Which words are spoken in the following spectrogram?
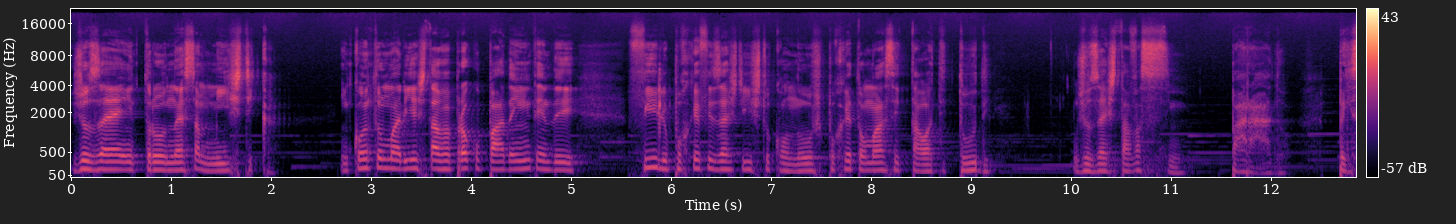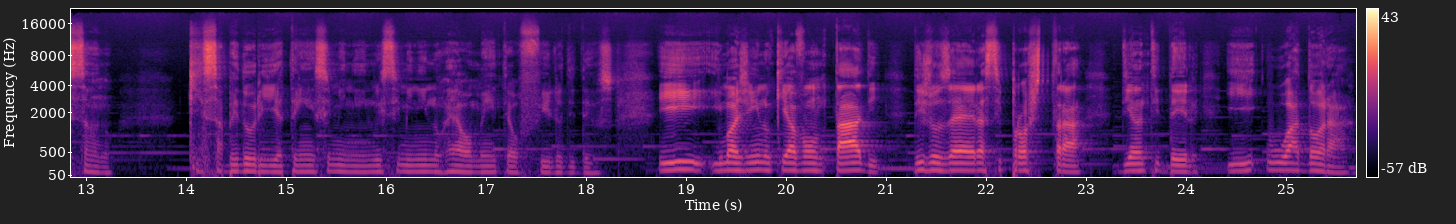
José entrou nessa mística, enquanto Maria estava preocupada em entender: Filho, por que fizeste isto conosco? Por que tomaste tal atitude? José estava assim, parado, pensando: que sabedoria tem esse menino? Esse menino realmente é o filho de Deus. E imagino que a vontade de José era se prostrar diante dele e o adorar.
